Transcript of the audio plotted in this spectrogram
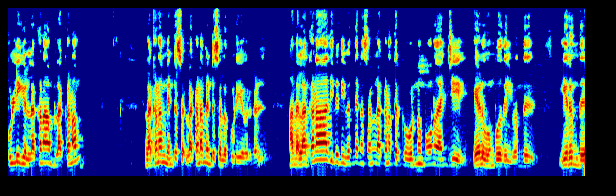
புள்ளிகள் லக்கணம் லக்கணம் லக்கணம் என்று சொல் லக்கணம் என்று சொல்லக்கூடியவர்கள் அந்த லக்கணாதிபதி வந்து என்ன சொன்ன லக்கணத்திற்கு ஒன்று மூணு அஞ்சு ஏழு ஒம்போதில் வந்து இருந்து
